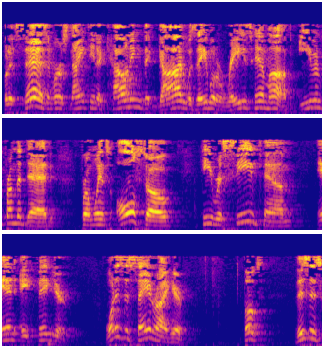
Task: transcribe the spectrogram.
But it says in verse 19, accounting that God was able to raise him up even from the dead, from whence also he received him in a figure. What is this saying right here? Folks, this is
